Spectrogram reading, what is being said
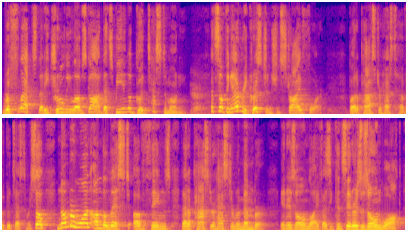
reflects that he truly loves God. That's being a good testimony. Yeah. That's something every Christian should strive for. But a pastor has to have a good testimony. So, number one on the list of things that a pastor has to remember in his own life, as he considers his own walk,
